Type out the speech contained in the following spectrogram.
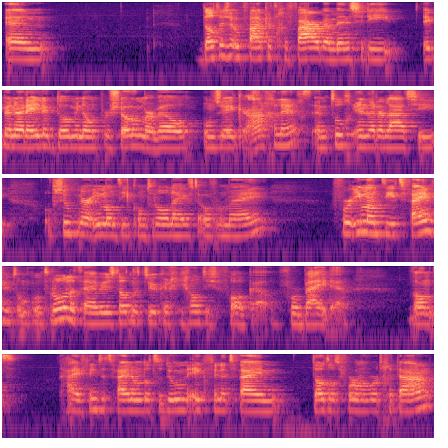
En dat is ook vaak het gevaar bij mensen die. Ik ben een redelijk dominant persoon, maar wel onzeker aangelegd. En toch in een relatie op zoek naar iemand die controle heeft over mij. Voor iemand die het fijn vindt om controle te hebben, is dat natuurlijk een gigantische valkuil. Voor beide. Want hij vindt het fijn om dat te doen. Ik vind het fijn dat dat voor me wordt gedaan.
